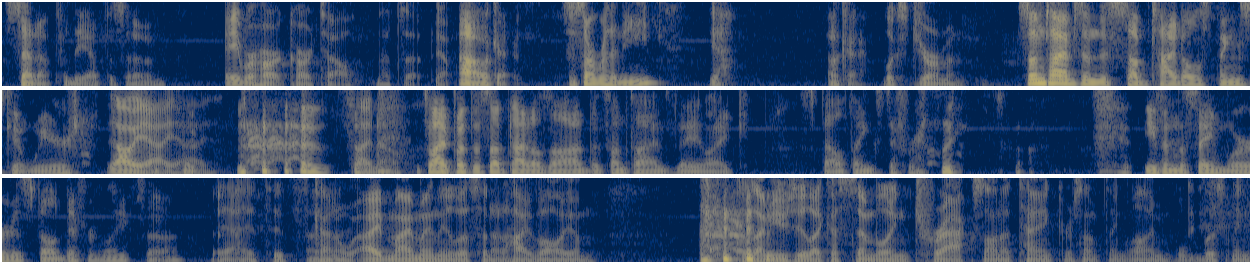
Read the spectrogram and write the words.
setup for the episode. Eberhardt cartel. That's it. Yeah. Oh, okay. So start with an E. Yeah. Okay. Looks German. Sometimes in the subtitles things get weird. Oh yeah, yeah. Like- So- I, know. That's why I put the subtitles on, but sometimes they like spell things differently. so, even the same word is spelled differently. So Yeah, it's it's kind of. I, I mainly listen at high volume because I'm usually like assembling tracks on a tank or something while I'm listening.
